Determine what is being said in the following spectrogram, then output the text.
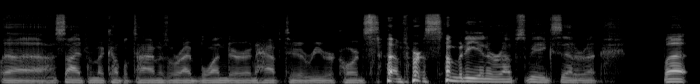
uh, aside from a couple times where I blunder and have to re record stuff or somebody interrupts me, etc. But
